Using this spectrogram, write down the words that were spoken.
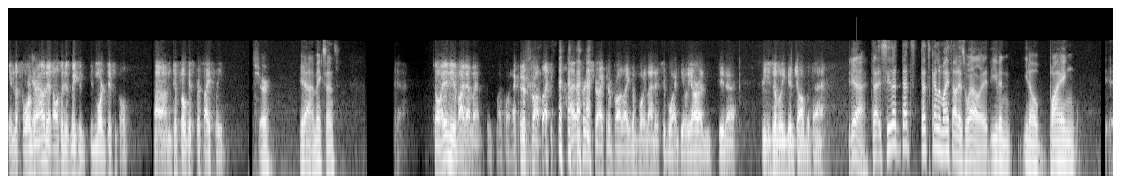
in the foreground and also just makes it more difficult um, to focus precisely. Sure. Yeah, it makes sense. Yeah. So I didn't need to buy that lens. Is my point. I could have brought like I'm pretty sure I could have brought like the Voigtlander super wide Heliar and did a reasonably good job with that. Yeah. That, see that that's that's kind of my thought as well. It, even you know buying uh,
